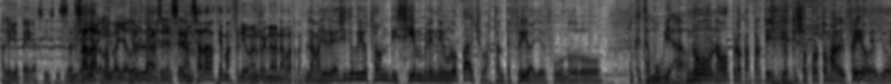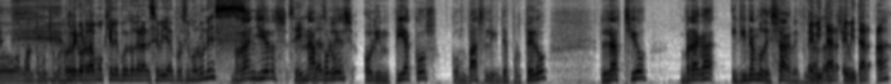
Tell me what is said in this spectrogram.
Aquello pega, sí, sí, sí. El Y Sadar, y. Valladolid la- el, el Sadar hacía más frío en el reino de Navarra. La mayoría de sitios que yo he estado en diciembre en Europa ha hecho bastante frío. Ayer fue uno de los... Tú que estás muy viajado. No, no, pero que aparte yo es que soporto mal el frío. Yo aguanto mucho mejor. el Recordamos que le puede tocar al Sevilla el próximo lunes. Rangers, Sí, Nápoles, Olympiacos, con Baslik de portero, Lazio, Braga y Dinamo de Zagreb. La Evitar, Lazio- evitar a...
